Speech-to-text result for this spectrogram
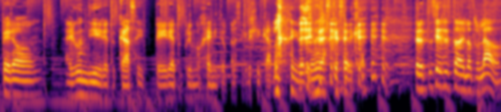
Pero algún día iré a tu casa y pediré a tu primogénito para sacrificarla y me tendrás que hacer caso. Pero tú sí has estado del otro lado.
